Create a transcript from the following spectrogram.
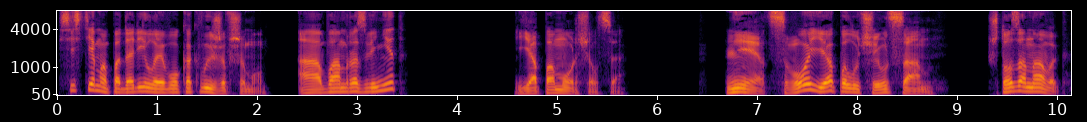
Система подарила его как выжившему. А вам разве нет? Я поморщился. Нет, свой я получил сам. Что за навык?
